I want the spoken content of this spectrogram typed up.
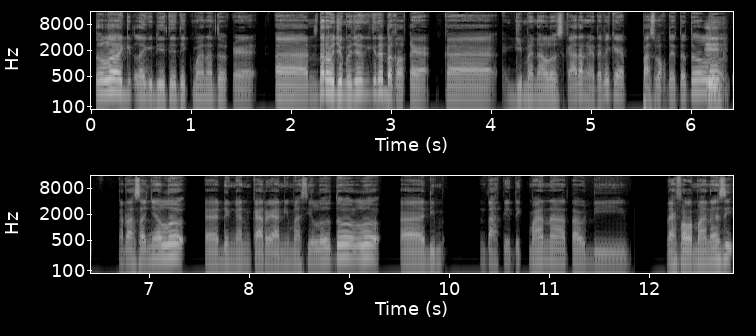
tuh lo lagi, lagi di titik mana tuh kayak uh, ntar ujung-ujung kita bakal kayak ke gimana lo sekarang ya tapi kayak pas waktu itu tuh lo hmm. ngerasanya lo uh, dengan karya animasi lo tuh lo uh, di entah titik mana atau di level mana sih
